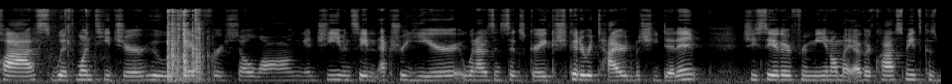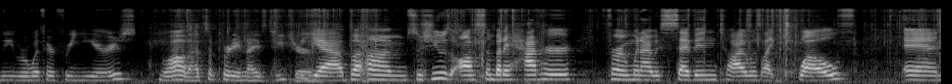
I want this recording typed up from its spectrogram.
class with one teacher who was there for so long, and she even stayed an extra year when I was in sixth grade. she could have retired, but she didn't. She stayed there for me and all my other classmates because we were with her for years. Wow, that's a pretty nice teacher. Yeah, but um, so she was awesome. But I had her from when I was seven till I was like twelve, and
